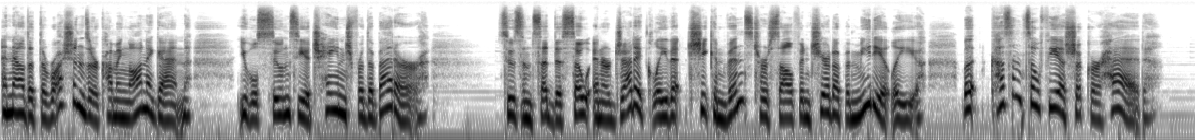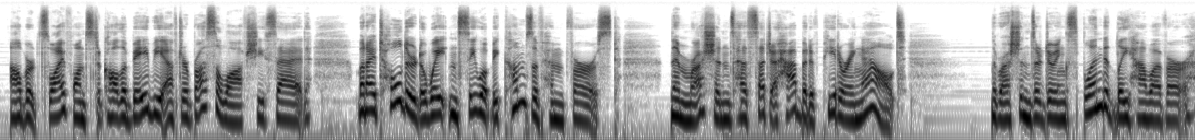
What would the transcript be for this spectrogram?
and now that the Russians are coming on again, you will soon see a change for the better. Susan said this so energetically that she convinced herself and cheered up immediately, but Cousin Sophia shook her head. Albert's wife wants to call the baby after Brusiloff, she said, but I told her to wait and see what becomes of him first. Them Russians has such a habit of petering out. The Russians are doing splendidly, however,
